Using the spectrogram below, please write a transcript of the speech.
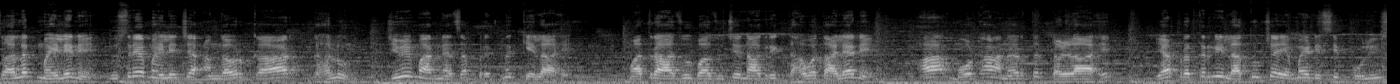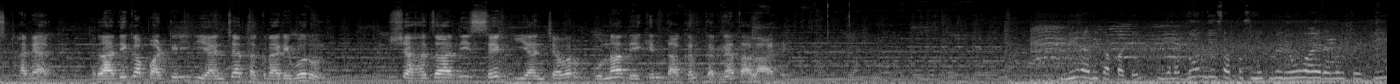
चालक महिलेने दुसऱ्या महिलेच्या अंगावर कार घालून जीवे मारण्याचा प्रयत्न केला आहे. मात्र आजूबाजूचे नागरिक धावत आल्याने हा मोठा अनर्थ टळला आहे. या प्रकरणी लातूरच्या M I D C police ठाण्यात राधिका पाटील यांच्या तक्रारीवरून शहजादी शेख यांच्यावर गुन्हा देखील दाखल करण्यात आला आहे. मी राधिका पाटील. गेल्या दोन दिवसापासून एक व्हिडिओ व्हायरल होतो की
